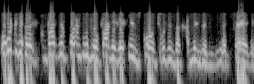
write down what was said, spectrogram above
ukuthi ke befake phansi ukuthi befake-ke izikoti ukuthi izakhamizi ziseke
